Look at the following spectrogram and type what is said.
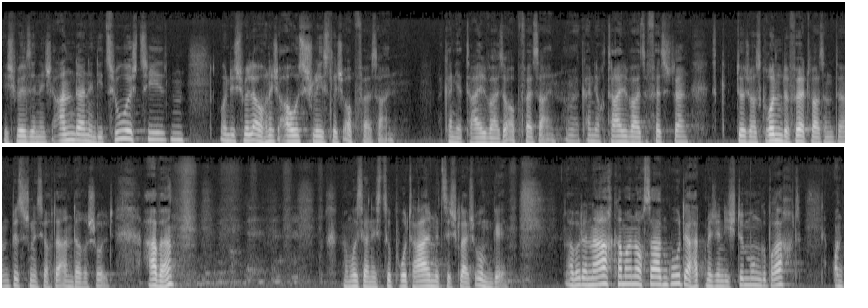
Ich will sie nicht anderen in die Schuhe ziehen und ich will auch nicht ausschließlich Opfer sein. Man kann ja teilweise Opfer sein. Und man kann ja auch teilweise feststellen, es gibt durchaus Gründe für etwas und ein bisschen ist ja auch der andere schuld. Aber man muss ja nicht zu brutal mit sich gleich umgehen. Aber danach kann man auch sagen, gut, er hat mich in die Stimmung gebracht und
